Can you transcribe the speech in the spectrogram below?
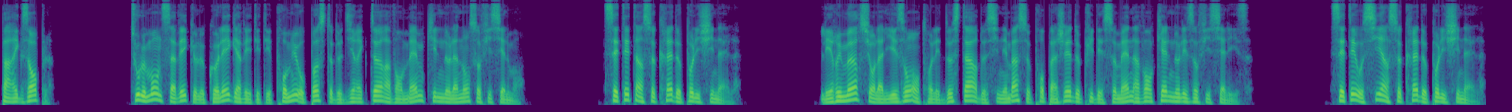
Par exemple, tout le monde savait que le collègue avait été promu au poste de directeur avant même qu'il ne l'annonce officiellement. C'était un secret de Polichinelle. Les rumeurs sur la liaison entre les deux stars de cinéma se propageaient depuis des semaines avant qu'elle ne les officialise. C'était aussi un secret de Polichinelle.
